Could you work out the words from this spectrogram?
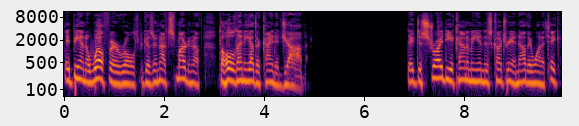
They'd be on the welfare rolls because they're not smart enough to hold any other kind of job. They've destroyed the economy in this country, and now they want to take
